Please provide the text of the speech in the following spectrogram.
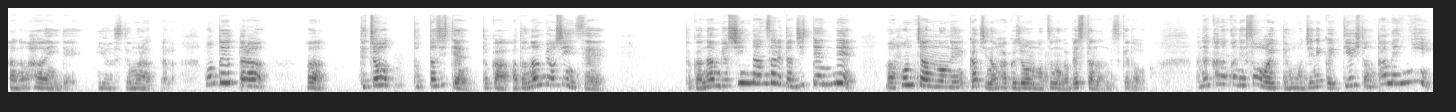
あの範囲で言わせてもらったら。本当言ったらまあ手帳取った時点とかあと難病申請とか難病診断された時点で、まあ、本ちゃんのねガチの白状を持つのがベストなんですけどなかなかねそうは言っても持ちにくいっていう人のために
